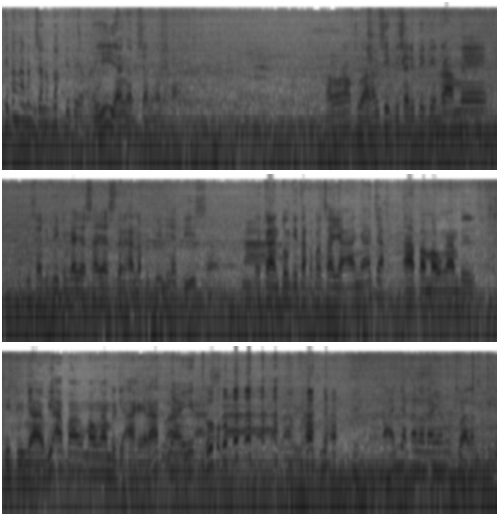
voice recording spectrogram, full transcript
kita nggak bisa nebak gitu ya pak iya nggak bisa nebak kalau orang jualan sih bisa dibikin rame bisa dibikin kayak saya sederhana begini ya bisa. Nah. tergantung kita kepercayaannya aja. Apa mau ngambil di duniawi apa mau ngambil di akhiratnya Luar itu. Biasa, banyak. Banyak kalau orang yang jualan begitu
